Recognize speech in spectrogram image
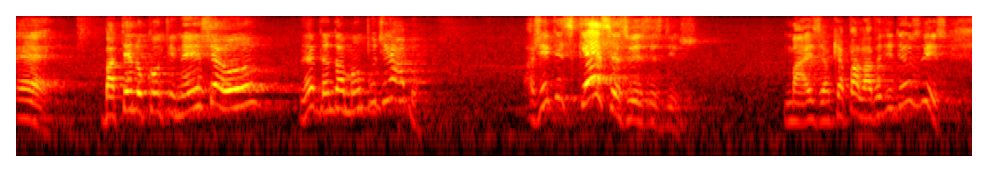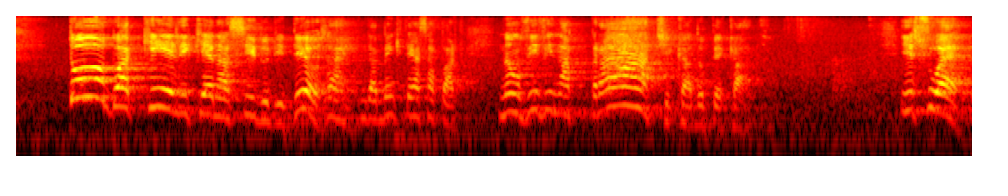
é, batendo continência ou né, dando a mão para o diabo. A gente esquece às vezes disso mas é o que a palavra de Deus diz. Todo aquele que é nascido de Deus, ai, ainda bem que tem essa parte, não vive na prática do pecado. Isso é,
